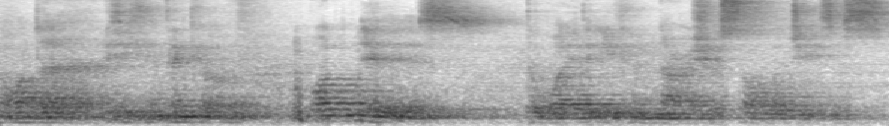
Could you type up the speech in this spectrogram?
I wonder if you can think of what is the way that you can nourish your soul with Jesus.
